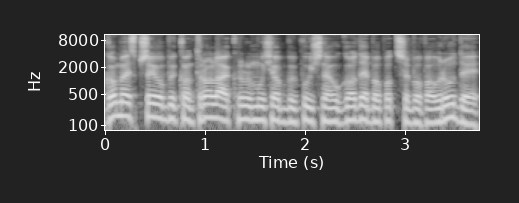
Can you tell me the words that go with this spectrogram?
Gomez przejąłby kontrolę, a król musiałby pójść na ugodę, bo potrzebował rudy.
